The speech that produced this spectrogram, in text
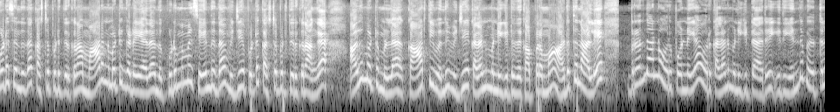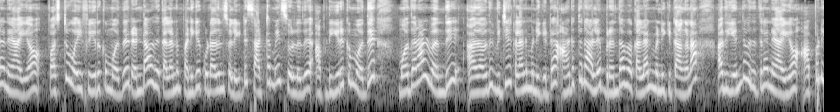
கூட சேர்ந்து தான் கஷ்டப்படுத்திருக்கிறான் மாறன் மட்டும் கிடையாது. அந்த குடும்பமே சேர்ந்து தான் விஜயை போட்டு கஷ்டப்படுத்திருக்கிறாங்க அது மட்டும் இல்லை கார்த்தி வந்து விஜயை கல்யாணம் பண்ணிக்கிட்டதுக்கு அப்புறமா அடுத்த நாளே பிருந்தான்னு ஒரு பொண்ணையா அவர் கல்யாணம் பண்ணிக்கிட்டாரு. இது எந்த விதத்தில் நியாயம்? ஃபஸ்ட்டு ஒய்ஃப் இருக்கும்போது ரெண்டாவது கல்யாணம் பண்ணிக்கக்கூடாதுன்னு சொல்லிக்கிட்டு சட்டமே சொல்லுது. அப்படி இரு இருக்கும்போது முத நாள் வந்து அதாவது விஜய் கல்யாணம் பண்ணிக்கிட்டு அடுத்த நாளே பிருந்தாவை கல்யாணம் பண்ணிக்கிட்டாங்கன்னா அது எந்த விதத்தில் நியாயம்? அப்படி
